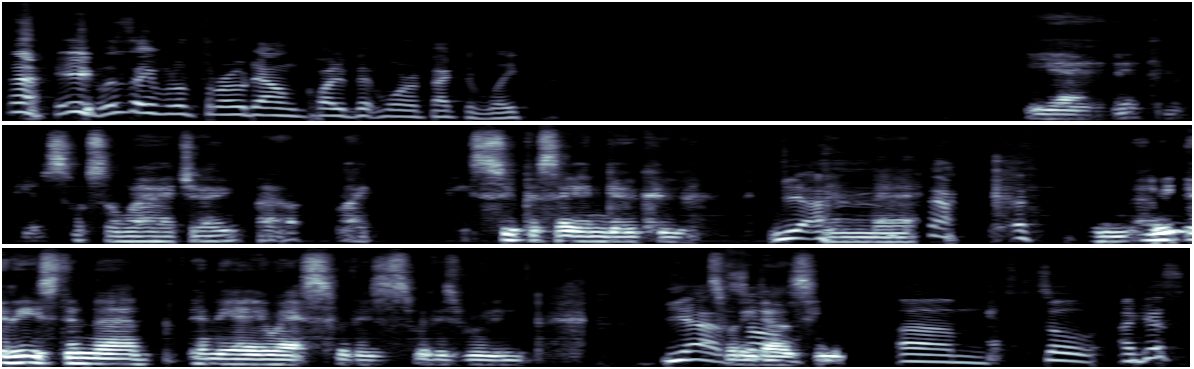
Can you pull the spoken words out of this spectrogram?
he was able to throw down quite a bit more effectively. Yeah, it, it's somewhere a joke about like he's Super Saiyan Goku Yeah, in, uh, in at least in the in the AOS with his with his rune. yeah. That's what so, he does. He, Um, so I guess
